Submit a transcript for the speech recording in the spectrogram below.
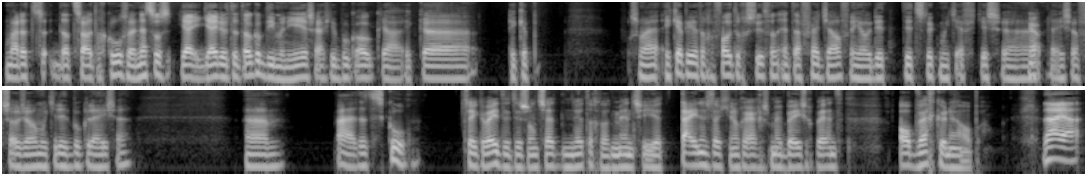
Maar dat, dat zou toch cool zijn. Net zoals jij, jij doet het ook op die manier. Je schrijft je boek ook. Ja, ik, eh, ik heb volgens mij, ik heb je toch een foto gestuurd van Anti-Fragile. Van, joh, dit, dit stuk moet je eventjes eh, Ja. lezen. Of sowieso moet je dit boek lezen. Ehm, maar dat is cool. Zeker weten, het is ontzettend nuttig dat mensen je tijdens dat je nog ergens mee bezig bent op weg kunnen helpen. Nou ja,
